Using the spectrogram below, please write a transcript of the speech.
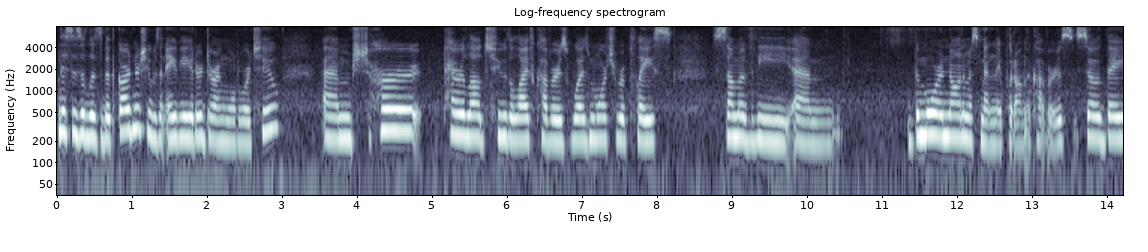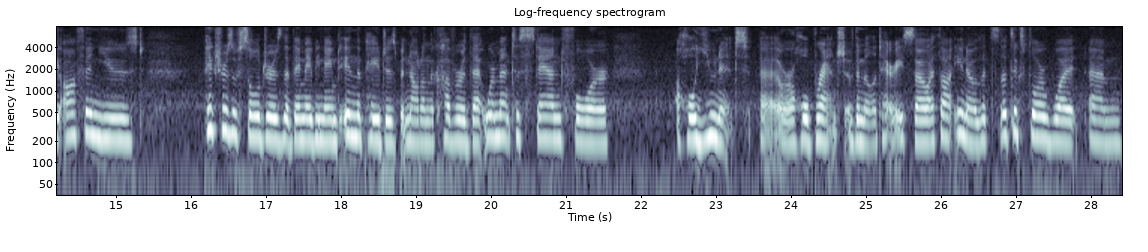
this is Elizabeth Gardner. She was an aviator during World War II. Um, her parallel to the life covers was more to replace some of the um, the more anonymous men they put on the covers. So they often used pictures of soldiers that they may be named in the pages but not on the cover that were meant to stand for a whole unit uh, or a whole branch of the military. So I thought, you know, let's let's explore what um,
